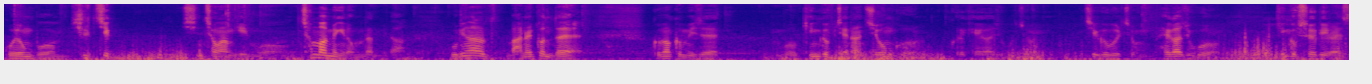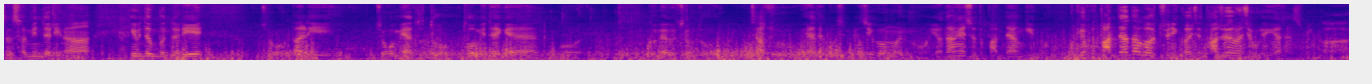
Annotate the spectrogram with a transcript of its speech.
고용보험 실직 신청한 게 뭐 천만 명이 넘는답니다. 우리나라도 많을 건데 그만큼 이제 뭐 긴급 재난 지원금 그렇게 해가지고 좀 지급을 좀 해가지고 긴급 수혈이라 해서 서민들이나 힘든 분들이 조금 빨리 조금이라도 도, 도 움이 되게 뭐 금액을 좀더 자주 해야 될 것 같습니다. 지금은 뭐 여당에서도 반대한 게 있고 결국 반대하다가 주니까 이제 다 줘라는 식으로 얘기하지 않습니까?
